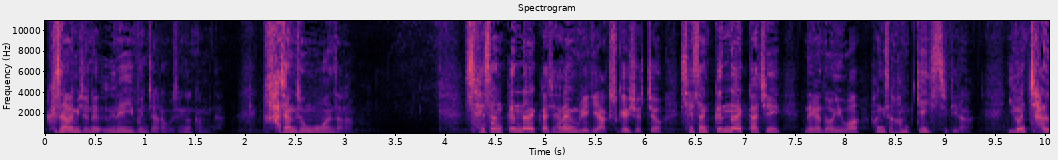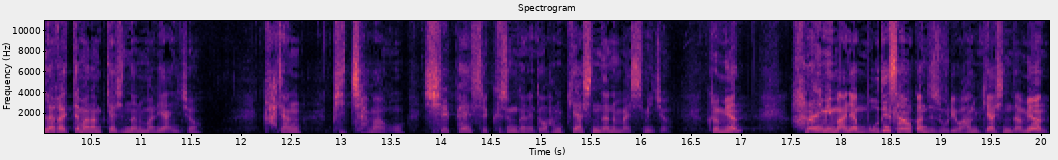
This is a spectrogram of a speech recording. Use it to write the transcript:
그 사람이 저는 은혜 입은 자라고 생각합니다. 가장 성공한 사람. 세상 끝날까지 하나님 우리에게 약속해 주셨죠. 세상 끝날까지 내가 너희와 항상 함께 있으리라. 이건 잘 나갈 때만 함께 하신다는 말이 아니죠. 가장 비참하고 실패했을 그 순간에도 함께 하신다는 말씀이죠. 그러면 하나님이 만약 모든 상황 가운데서 우리와 함께 하신다면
